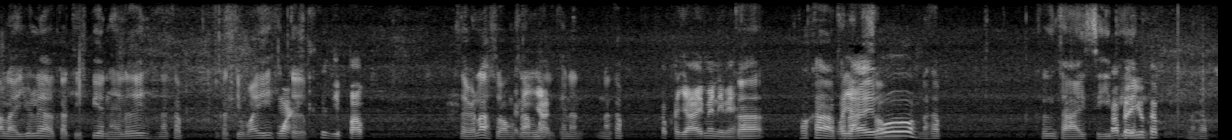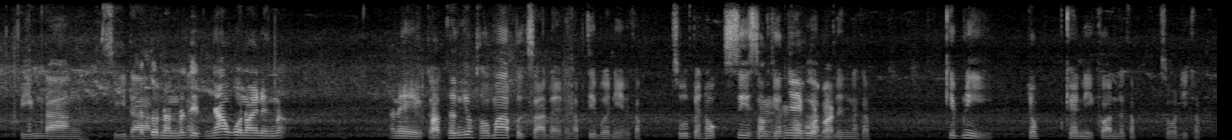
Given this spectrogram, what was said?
อะไรอยู่แล้วก็ติเปลี่ยนให้เลยนะครับก็จะไว้ว่าเติบคือสิปรับใส่เวลาสองอันสามนี้วัยากนแค่นั้นนะครับเขาขยายไหมนี่ไหมก็พ่อค้าขยายสอโอ้งนะครับเครื่องใช้สีปรับเพีได้ยอยู่ครับนะครับฟิล์มด่างสีด่างแต่ตัวนั้นมันติดะครับยาวกว่าหน่อยหนึ่งเนาะอันนี้ปรับถึงอยู่โทรมาปรึกษาได้นะครับที่เบอร์นี้นะครับ ศูนย์แปดหกสี่สองเจ็ดง่ายโพดหนึ่งนะครับ คลิปนี้จบแค่นี้ก่อนนะครับ สวัสดีครับ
